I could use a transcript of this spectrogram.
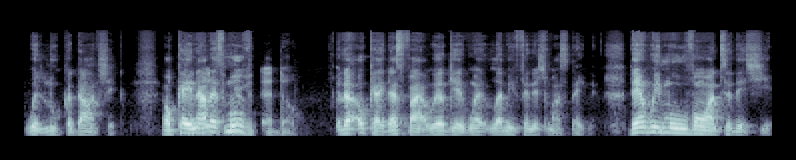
with Luka Doncic. Okay, now let's move. That though. Okay, that's fine. We'll get. Let me finish my statement. Then we move on to this year.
